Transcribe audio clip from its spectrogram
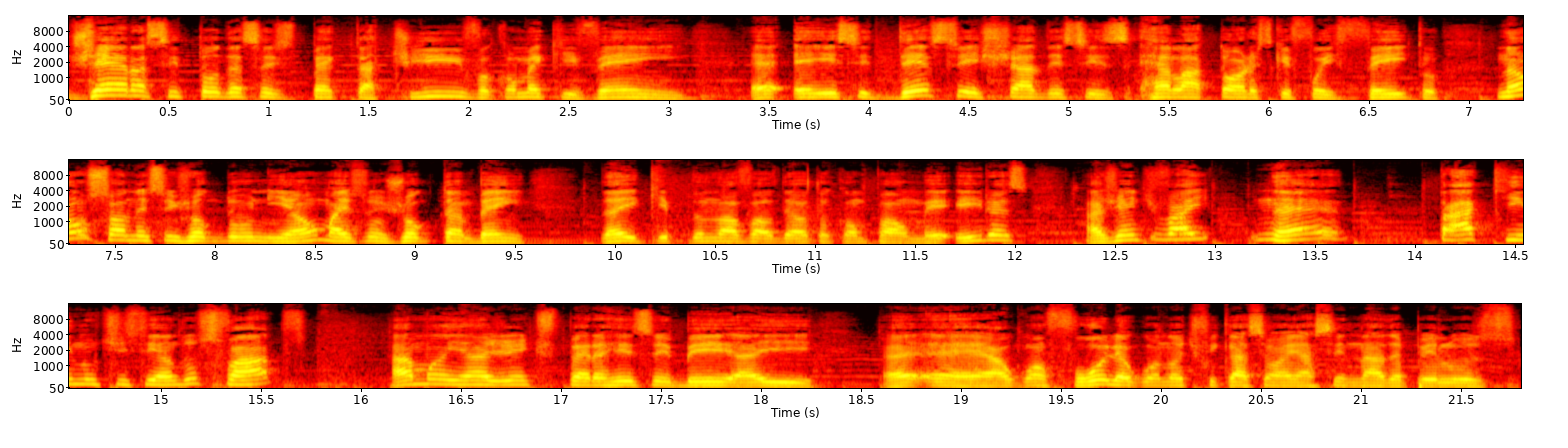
gera-se toda essa expectativa, como é que vem é, é esse desfechar desses relatórios que foi feito, não só nesse jogo do União, mas no jogo também da equipe do Nova Delta com o Palmeiras. A gente vai, né, tá aqui noticiando os fatos. Amanhã a gente espera receber aí é, é, alguma folha, alguma notificação aí assinada pelos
